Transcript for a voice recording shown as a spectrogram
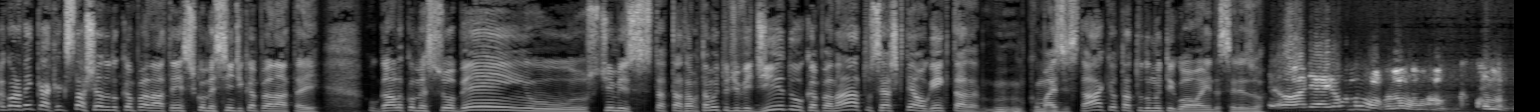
Agora vem cá, o que que você está achando do campeonato, hein? Esse comecinho de campeonato aí. O Galo começou bem, os times. Tá, tá, tá muito dividido o campeonato. Você acha que tem alguém que tá hum, com mais destaque ou tá tudo muito igual ainda, Cerezo? Olha, eu não, não, como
